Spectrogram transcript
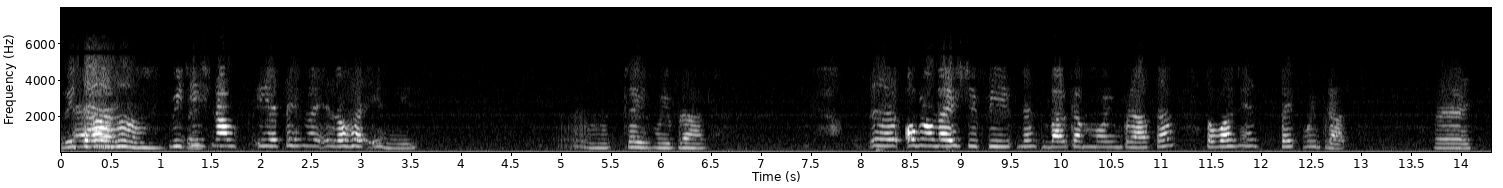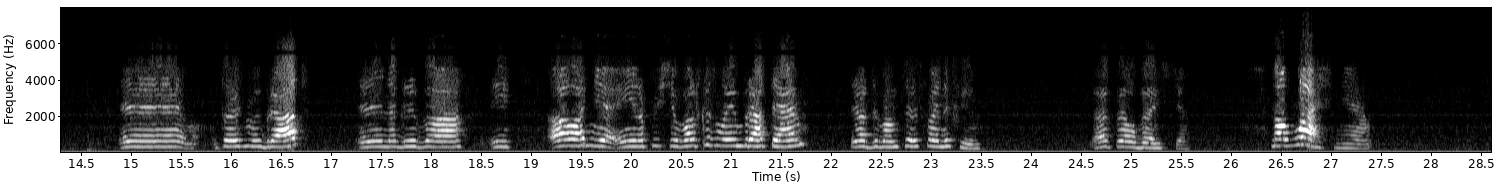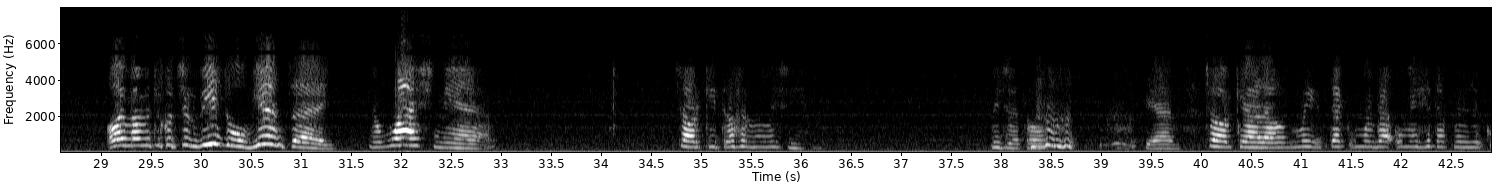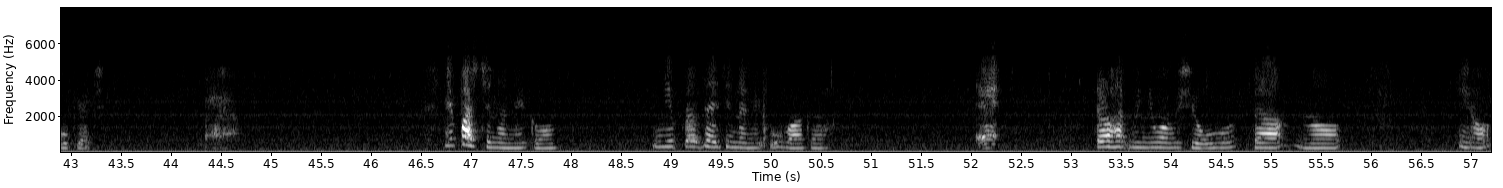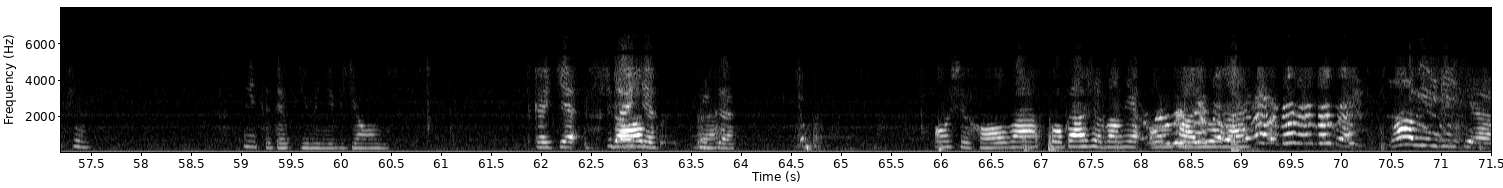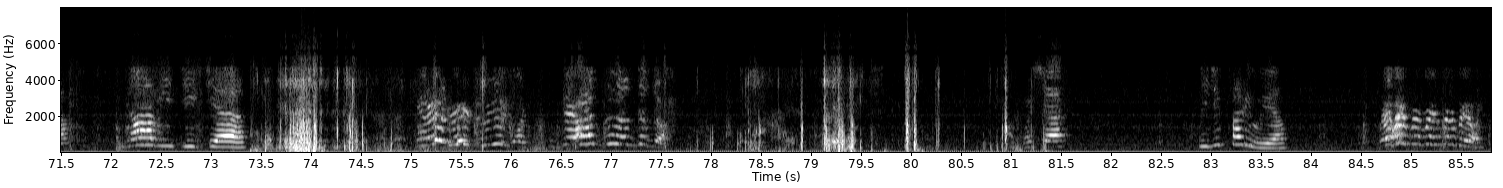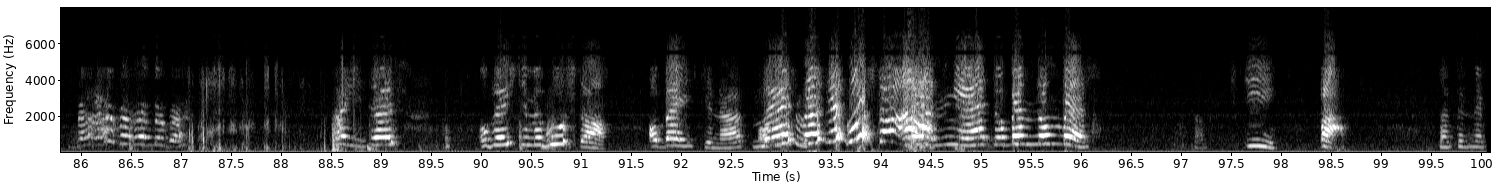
Witam. Widzisz, nam jesteśmy trochę inni. E, To jest mój brat. E, Oglądaliście film Walka z moim bratem? To właśnie to jest mój brat. E, to jest mój brat. E, nagrywa i... A ładnie, i napiszcie walkę z moim bratem. Radzę wam, to jest fajny film. Lepiej obejście. No właśnie. Mamy tylko trzech widzów, więcej! No właśnie. Czorki trochę wymyśliłem. Widzę to. Wiem. Czorki, ale mój, tak, mój brat umie się tak wykupiać. Nie patrzcie na niego. Nie zwracajcie na niego uwagę. E, trochę zmieniło mi się usta, no i oczy. Nic takiego nie widziałam. Czekajcie, czekajcie. Chwilkę. On się chowa. Pokażę wam jak on palił na... No widzicie. No widzicie. Proszę. Widzisz, paliuje. A i też obejście Megusta. Obejście nas. My bez Megusta, A nie, to będą bez. I Pa. Następnego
